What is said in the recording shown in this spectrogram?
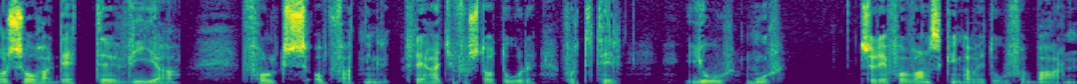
Og så har dette via folks oppfatning, for de har ikke forstått ordet, fått til jordmor. Så det er forvansking av et ord for barn.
